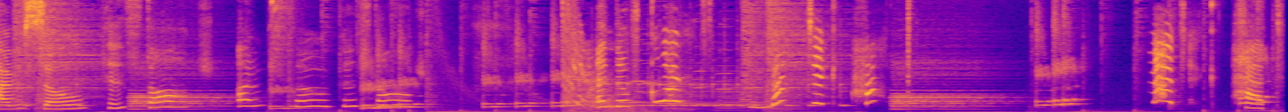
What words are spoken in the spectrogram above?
I'm so pissed off. I'm so pissed off. And of course, magic hat. Magic hat.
